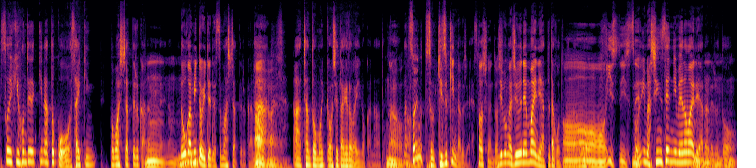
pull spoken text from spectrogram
そういう基本的なとこを最近飛ばしちゃってるかな、みたいな、動画見といてで済ましちゃってるから。あ、ちゃんともう一回教えてあげた方がいいのかなとか。なるほど。んかそういうのってすごい気づきになるじゃないですか。確かに確かに。自分が10年前にやってたこととかを、いいですね、いいですね。今新鮮に目の前でやられると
